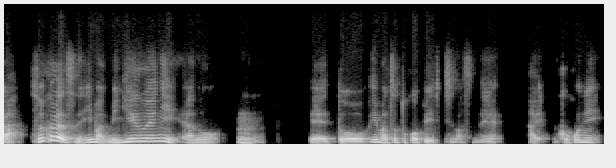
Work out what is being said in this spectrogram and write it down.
あ、それからですね、今、右上に、あの、うん、えっ、ー、と、今ちょっとコピーしますね。はい、ここに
